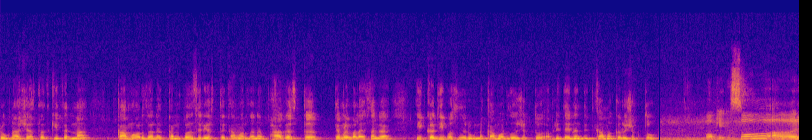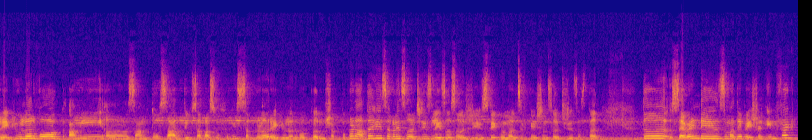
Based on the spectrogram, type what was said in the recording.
रुग्ण असे असतात की त्यांना कामावर जाणं कंपल्सरी असतं कामावर जाणं भाग असतं. त्यामुळे मला सांगा की कधीपासून रुग्ण कामावर जाऊ शकतो? आपली दैनंदिन कामं करू शकतो. ओके सो रेग्युलर वर्क आम्ही सांगतो सात दिवसापासून तुम्ही सगळं रेग्युलर वर्क करू शकतो. कारण आता हे सगळे surgeries laser surgeries phacoemulsification surgeries असतात. तर सेवन डेजमध्ये पेशंट इनफॅक्ट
